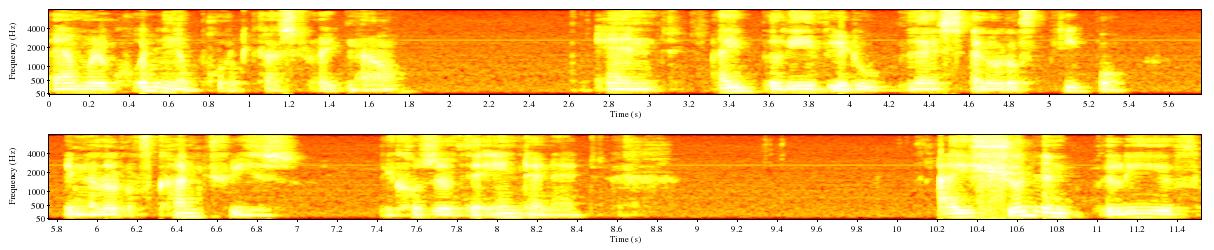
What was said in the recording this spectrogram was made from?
I am recording a podcast right now, and I believe it will bless a lot of people in a lot of countries because of the internet. I shouldn't believe,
